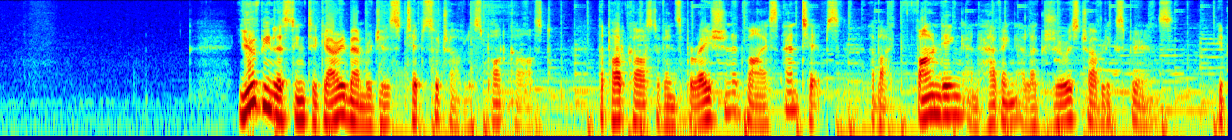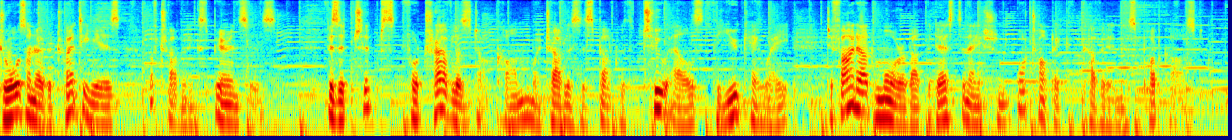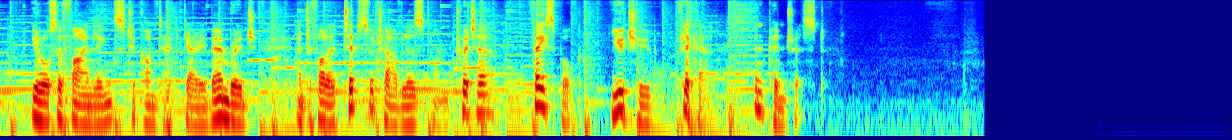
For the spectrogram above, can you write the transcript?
You've been listening to Gary Bembridge's Tips for Travelers podcast, the podcast of inspiration, advice, and tips about finding and having a luxurious travel experience. It draws on over 20 years of travel experiences. Visit tipsfortravellers.com, where travelers is spelled with two L's the UK way, to find out more about the destination or topic covered in this podcast. You'll also find links to contact Gary Bembridge and to follow Tips for Travelers on Twitter, Facebook, YouTube, Flickr, and Pinterest.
